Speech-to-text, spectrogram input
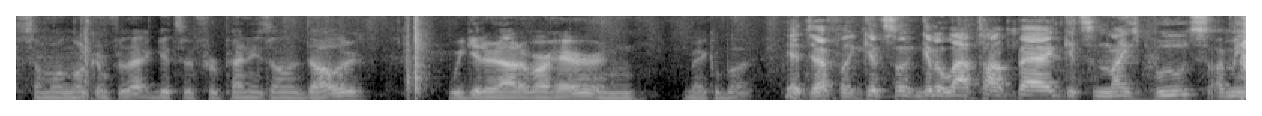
Someone looking for that gets it for pennies on the dollar. We get it out of our hair and make a buck. yeah, definitely get some get a laptop bag, get some nice boots. I mean,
